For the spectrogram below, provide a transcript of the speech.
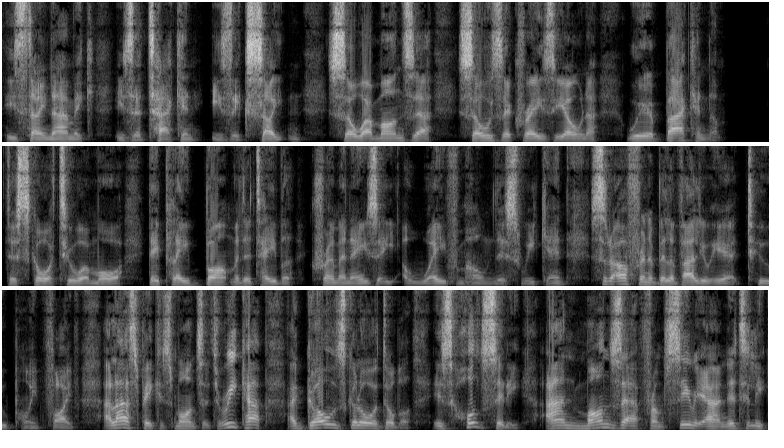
He's dynamic, he's attacking, he's exciting. So are Monza, so is the crazy owner. We're backing them to score two or more. They play bottom of the table Cremonese away from home this weekend. So they're offering a bit of value here at 2.5. Our last pick is Monza. To recap, a goals galore double is Hull City and Monza from Serie A in Italy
